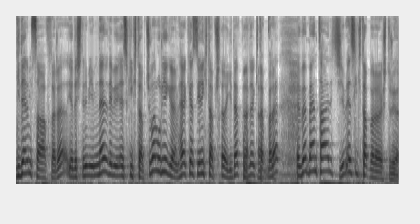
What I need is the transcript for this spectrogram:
giderim sahaflara ya da işte ne bileyim nerede bir eski kitapçı var oraya girerim. Herkes yeni kitapçılara gider, popüler kitaplara. E, ve ben tarihçiyim, eski kitapları araştırıyorum.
